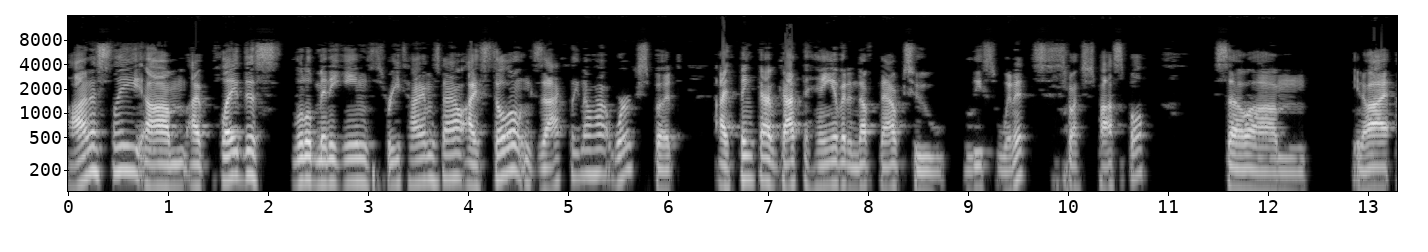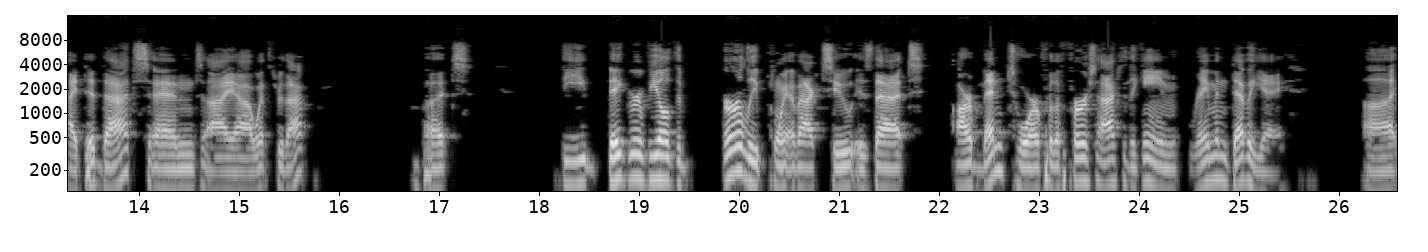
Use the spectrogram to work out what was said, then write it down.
honestly, um, I've played this little mini game three times now. I still don't exactly know how it works, but I think I've got the hang of it enough now to at least win it as much as possible. So, um, you know, I, I did that and I uh, went through that. But the big reveal, the early point of Act 2 is that our mentor for the first act of the game, Raymond Devier, uh,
